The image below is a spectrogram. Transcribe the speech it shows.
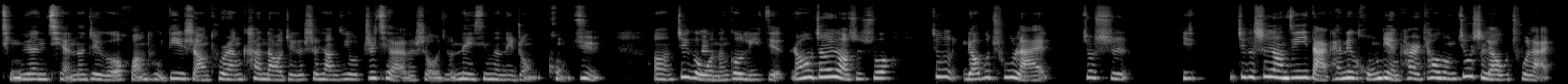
庭院前的这个黄土地上，突然看到这个摄像机又支起来的时候，就内心的那种恐惧，嗯，这个我能够理解。然后张宇老师说，就聊不出来，就是一这个摄像机一打开，那个红点开始跳动，就是聊不出来。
